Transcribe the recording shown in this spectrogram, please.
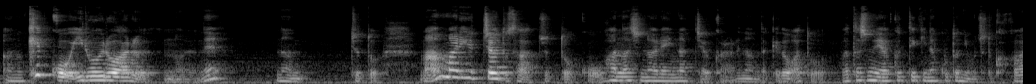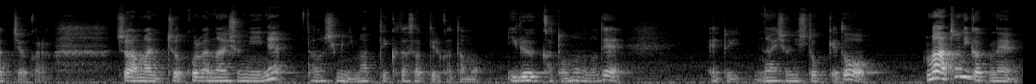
あの結構いろいろあるのよね。なんちょっと、まあ、あんまり言っちゃうとさちょっとこうお話のあれになっちゃうからあれなんだけどあと私の役的なことにもちょっと関わっちゃうからちょっとあんまちょこれは内緒にね楽しみに待ってくださってる方もいるかと思うので、えっと、内緒にしとくけどまあとにかくね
